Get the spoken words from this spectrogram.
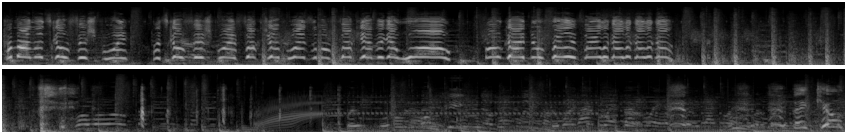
Come on, let's go, fish boy. Let's go, fish boy. Fuck jump boys. I'm gonna fuck you up again. Whoa! Oh god, no friendly fire. Look out! Look out! Look out! Whoa, whoa, whoa, stop. They killed.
